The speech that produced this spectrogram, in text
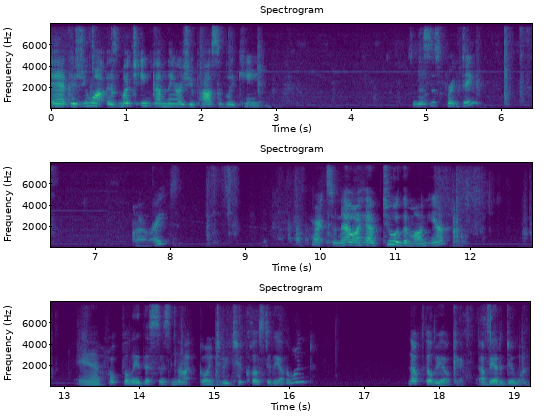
and because you want as much ink on there as you possibly can. So this is printing. All right. All right, so now I have two of them on here. And hopefully this is not going to be too close to the other one. Nope, it'll be okay. I'll be able to do one.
